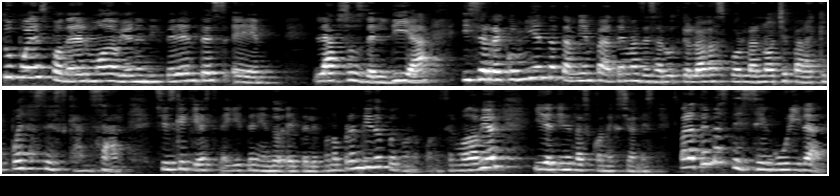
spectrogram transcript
Tú puedes poner el modo avión en diferentes eh, lapsos del día y se recomienda también para temas de salud que lo hagas por la noche para que puedas descansar. Si es que quieres seguir teniendo el teléfono prendido, pues bueno, pones el modo avión y detienes las conexiones. Para temas de seguridad,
